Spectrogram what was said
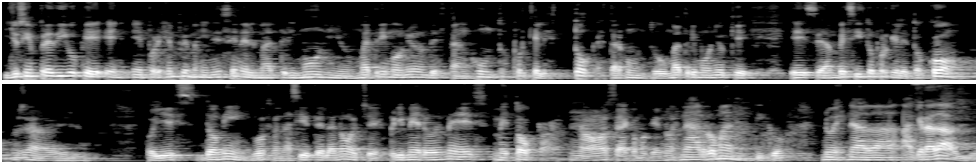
Y yo siempre digo que, por ejemplo, imagínense en el matrimonio, un matrimonio donde están juntos porque les toca estar juntos, un matrimonio que eh, se dan besitos porque le tocó, o sea, hoy es domingo, son las 7 de la noche, es primero de mes, me toca, ¿no? O sea, como que no es nada romántico, no es nada agradable.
